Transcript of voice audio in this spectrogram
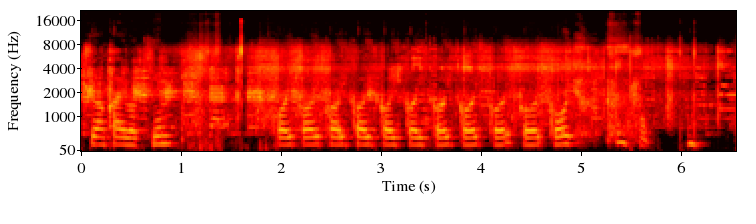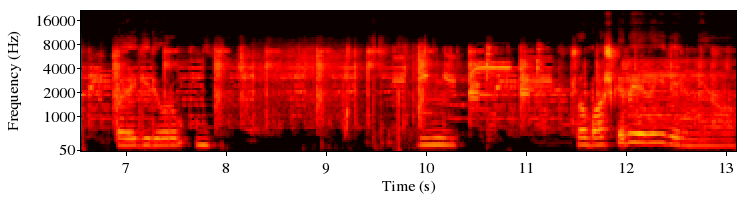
Şu an kay bakayım. Kay kay kay kay kay kay kay kay kay kay kay. Buraya giriyorum. Hmm. Şu başka bir eve gidelim ya.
